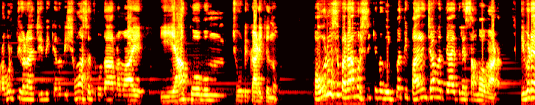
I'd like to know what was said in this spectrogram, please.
പ്രവൃത്തികളാൽ ജീവിക്കുന്ന വിശ്വാസത്തിന് ഉദാഹരണമായി യാക്കോബും ചൂണ്ടിക്കാണിക്കുന്നു. പൗലോസ് പരാമർശിക്കുന്നത് ഉൽപ്പത്തി പതിനഞ്ചാം അധ്യായത്തിലെ സംഭവമാണ്. ഇവിടെ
